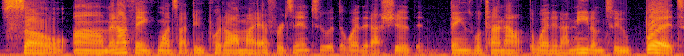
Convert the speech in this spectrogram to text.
So, um, and I think once I do put all my efforts into it the way that I should, then things will turn out the way that I need them to. But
